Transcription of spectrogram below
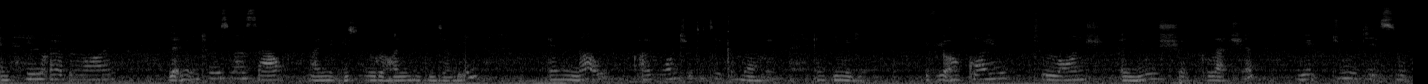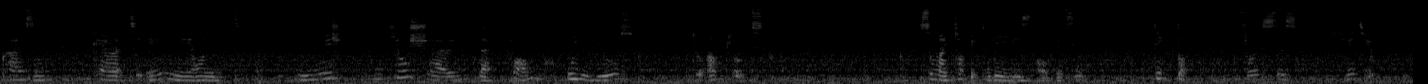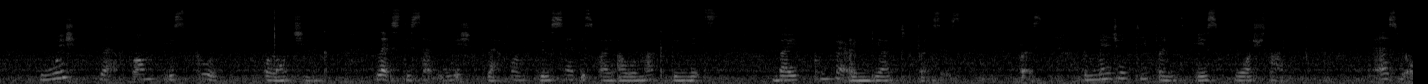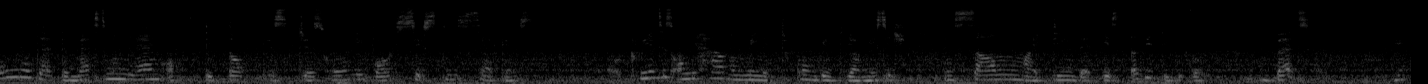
and hello everyone. Let me introduce myself. My name is Nurul binti Jalil and now I want you to take a moment and imagine if you are going to launch a new shirt collection with Jujutsu Kaisen character anime on it. Which video sharing platform will you use to upload? So my topic today is obviously TikTok versus YouTube. Which platform is good for launching? Let's decide which platform will satisfy our marketing needs by comparing their differences. First, the major difference is watch time. As we all know that the maximum length of TikTok is just only for 60 seconds. Creators only have a minute to convey their message and some might think that it's a bit difficult. But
